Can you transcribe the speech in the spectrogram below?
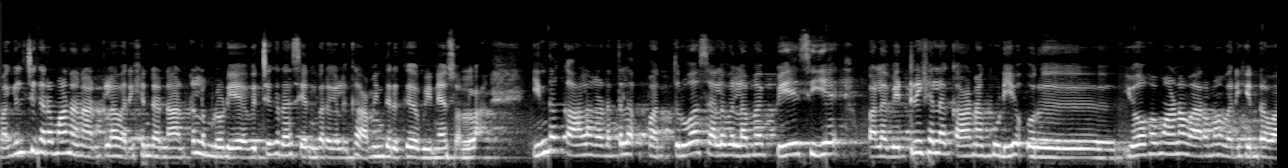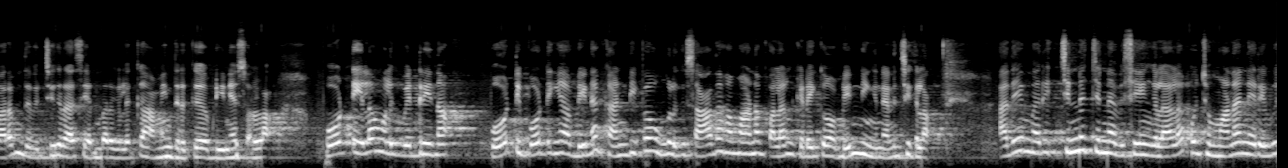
மகிழ்ச்சிகரமான நாட்களாக வருகின்ற நாட்கள் நம்மளுடைய விருச்சிக என்பர்களுக்கு அமைந்திருக்கு அப்படின்னே சொல்லலாம். இந்த காலகட்டத்தில் பத்து ரூபா செலவு இல்லாமல் பேசியே பல வெற்றிகளை காணக்கூடிய ஒரு யோகமான வாரமாக வருகின்ற வாரம் இந்த விச்சிகராசி என்பவர்களுக்கு அமைந்திருக்கு அப்படின்னே சொல்லலாம். போட்டியில் உங்களுக்கு வெற்றி தான். போட்டி போட்டிங்க அப்படின்னா கண்டிப்பாக உங்களுக்கு சாதகமான பலன் கிடைக்கும் அப்படின்னு நீங்கள் நினச்சிக்கலாம். அதே மாதிரி சின்ன சின்ன விஷயங்களால் கொஞ்சம் மனநிறைவு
